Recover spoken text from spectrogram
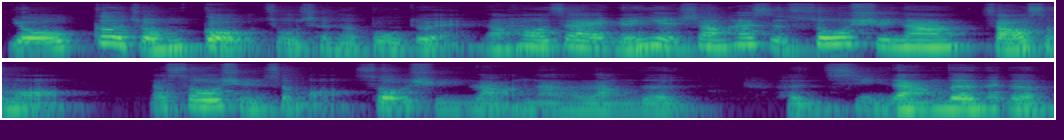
由各种狗组成的部队，然后在原野上开始搜寻啊，找什么？要搜寻什么？搜寻狼啊，狼的痕迹，狼的那个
